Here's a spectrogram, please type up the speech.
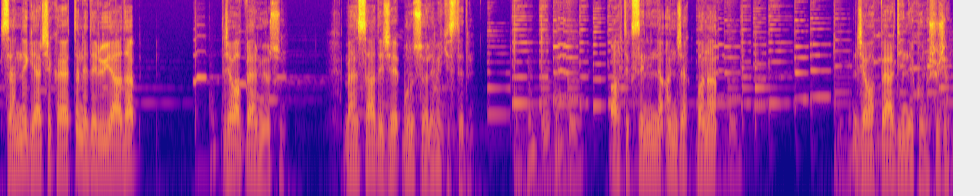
Sen ne gerçek hayatta ne de rüyada cevap vermiyorsun. Ben sadece bunu söylemek istedim. Artık seninle ancak bana cevap verdiğinde konuşacağım.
